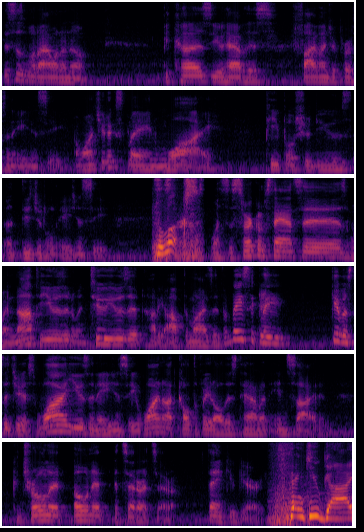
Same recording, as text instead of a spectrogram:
this is what I want to know. Because you have this 500 person agency, I want you to explain why people should use a digital agency. It looks. What's the circumstances, when not to use it, when to use it, how do you optimize it? But basically, give us the gist. Why use an agency? Why not cultivate all this talent inside and control it, own it, etc., etc.? Thank you, Gary. Thank you, Guy.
